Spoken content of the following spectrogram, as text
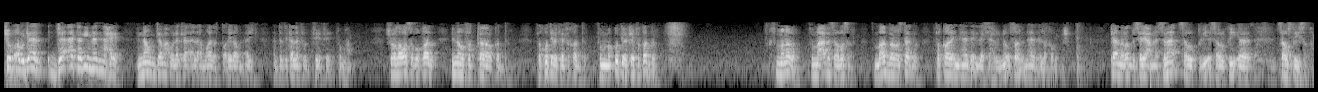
شوف أبو جهل جاءت به من هذه الناحية. إنهم جمعوا لك الأموال الطائلة من أجل أن تتكلم في, في, في, محمد شوف الله وصف وقال إنه فكر وقدر. فقتل كيف قدر. ثم قتل كيف قدر. ثم نظر ثم عبس وبصر ثم أدبر واستكبر. فقال إن هذا إلا سحر يؤصر إن هذا إلا قول بشر. كان رد سريع من السماء سألقيه سقر.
